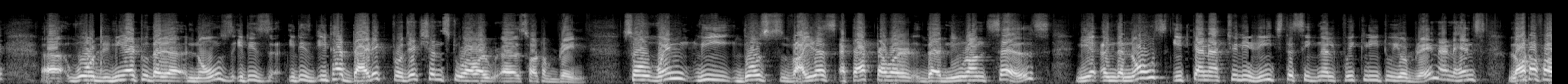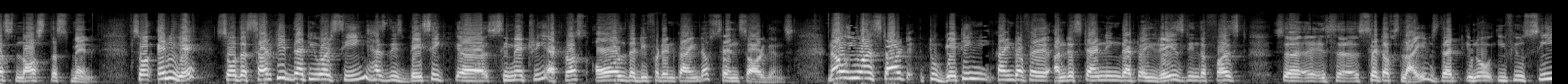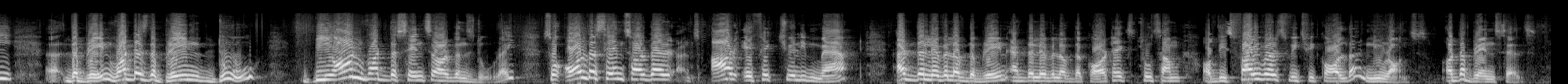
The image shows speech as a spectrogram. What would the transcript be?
वो near to the nose it is it is it had direct projection to our sort of brain so when we those virus attacked our the neuron cells in the nose it can actually reach the signal quickly to your brain and hence lot of us loss the smell so any so the circuit that you are seeing has this basic uh, symmetry across all the different kind of sense organs. Now you are start to getting kind of a understanding that I raised in the first uh, uh, set of slides that you know if you see uh, the brain what does the brain do beyond what the sense organs do right. So all the sense organs are effectually mapped at the level of the brain at the level of the cortex through some of these fibers which we call the neurons or the brain cells.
